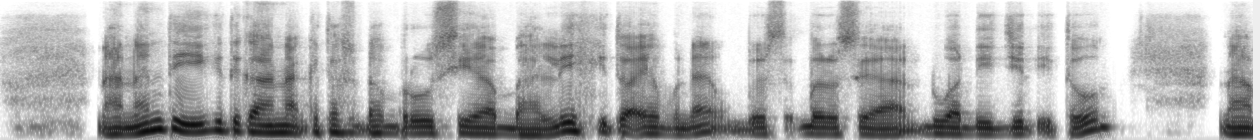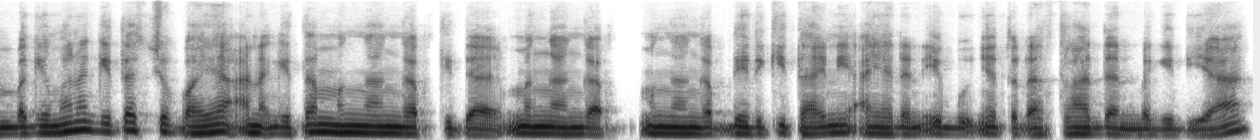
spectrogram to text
Nah nanti ketika anak kita sudah berusia balik itu ayah bunda berusia dua digit itu, nah bagaimana kita supaya anak kita menganggap kita menganggap menganggap diri kita ini ayah dan ibunya adalah teladan bagi dia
